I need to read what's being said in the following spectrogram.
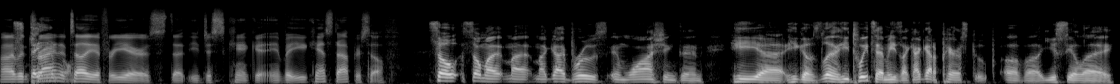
I've been trying to tell you for years that you just can't get, but you can't stop yourself. So so my, my, my guy Bruce in Washington, he uh, he goes, he tweets at me. He's like, I got a periscope of uh, UCLA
